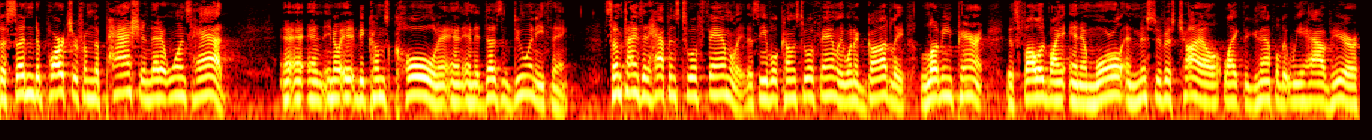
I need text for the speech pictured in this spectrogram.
a sudden departure from the passion that it once had and, and, you know it becomes cold and, and it doesn't do anything. Sometimes it happens to a family. This evil comes to a family when a godly loving parent is followed by an immoral and mischievous child like the example that we have here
